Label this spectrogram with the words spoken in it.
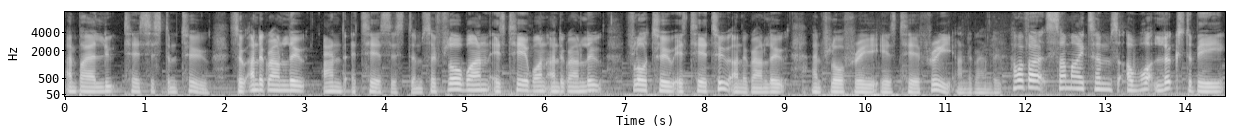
and by a loot tier system too. So underground loot and a tier system. So floor 1 is tier 1 underground loot, floor 2 is tier 2 underground loot, and floor 3 is tier 3 underground loot. However, some items are what looks to be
